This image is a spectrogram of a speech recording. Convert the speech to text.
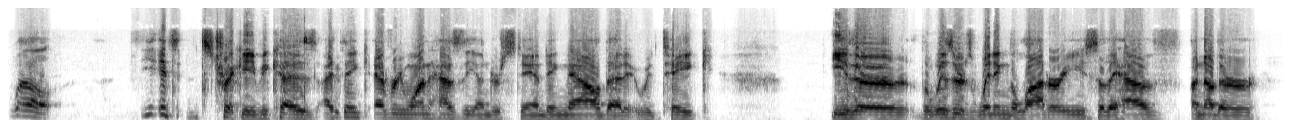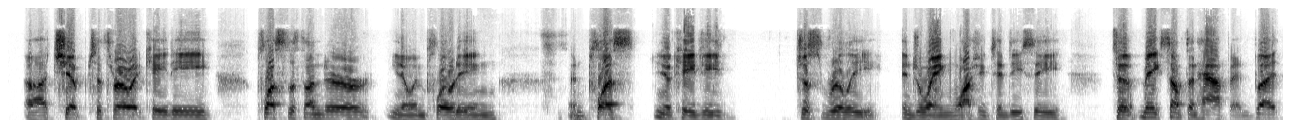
Well, it's it's tricky because I think everyone has the understanding now that it would take either the Wizards winning the lottery, so they have another uh, chip to throw at KD, plus the Thunder, you know, imploding, and plus you know KD just really enjoying Washington D.C. to make something happen, but.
